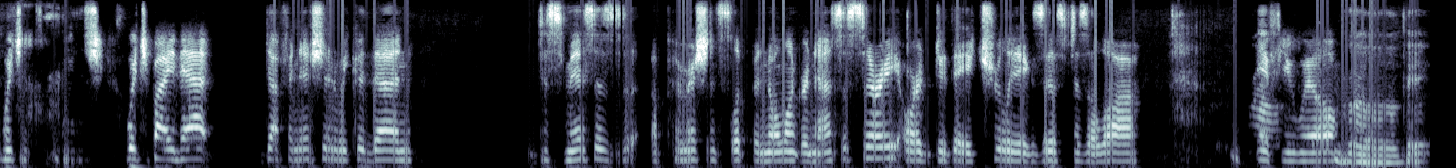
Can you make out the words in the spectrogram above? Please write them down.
Which, which, which by that definition, we could then dismiss as a permission slip and no longer necessary, or do they truly exist as a law, if you will, Well, they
